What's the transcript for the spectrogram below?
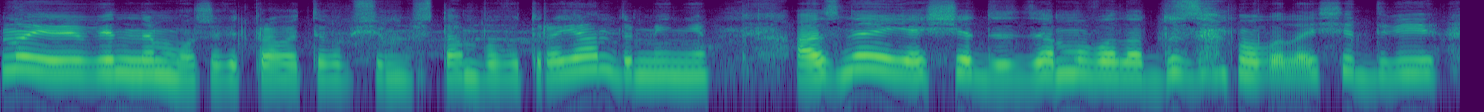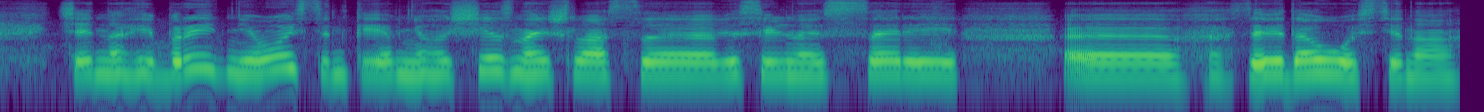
Ну і він не може відправити в общем, штамбову троянду мені. А з нею я ще замовила, дозамовила ще дві чайно-гібридні остінки. Я в нього ще знайшла з е, весільної серії е, Девіда Остіна.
